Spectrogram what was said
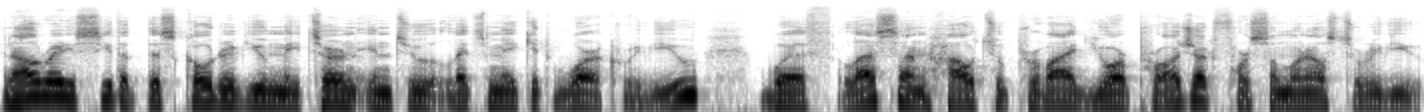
And I already see that this code review may turn into let's make it work review with lesson how to provide your project for someone else to review.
